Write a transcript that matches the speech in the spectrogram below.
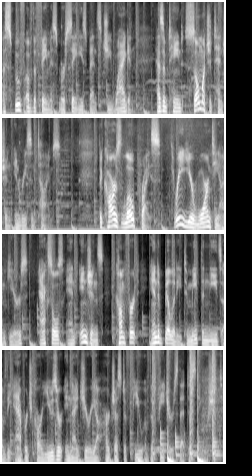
a spoof of the famous Mercedes-Benz G-Wagon, has obtained so much attention in recent times. The car's low price, three year warranty on gears, axles, and engines, comfort, and ability to meet the needs of the average car user in Nigeria are just a few of the features that distinguish it.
